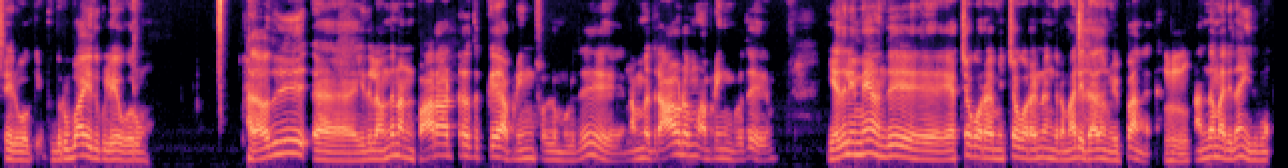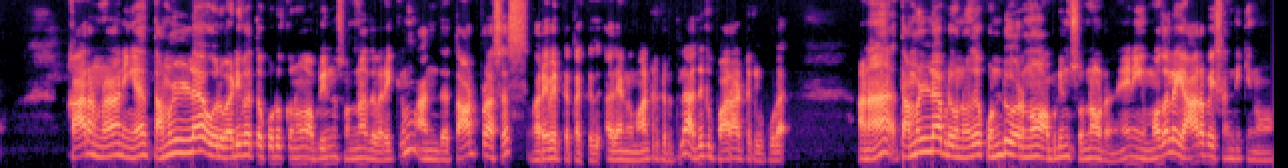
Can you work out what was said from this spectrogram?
சரி ஓகே இந்த ரூபாய் இதுக்குள்ளேயே வரும். அதாவது இதுல வந்து நான் பாராட்டுறதுக்கு அப்படின்னு சொல்லும் பொழுது நம்ம திராவிடம் அப்படிங்கும்போது எதுலையுமே வந்து எச்சக்குறை மிச்சக்குறைன்னுங்கிற மாதிரி ஏதாவது ஒன்று வைப்பாங்க. ம். அந்த மாதிரி தான் இதுவும். காரணம் என்னன்னா நீங்க தமிழ்ல ஒரு வடிவத்தை கொடுக்கணும் அப்படின்னு சொன்னது வரைக்கும் அந்த தாட் ப்ராசஸ் வரவேற்கத்தக்கது. அது எனக்கு மாற்றுக்கிறதுல அதுக்கு பாராட்டுகள் கூட. ஆனா தமிழ்ல அப்படி ஒன்று வந்து கொண்டு வரணும் அப்படின்னு சொன்ன உடனே நீங்க முதல்ல யாரை போய் சந்திக்கணும்?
